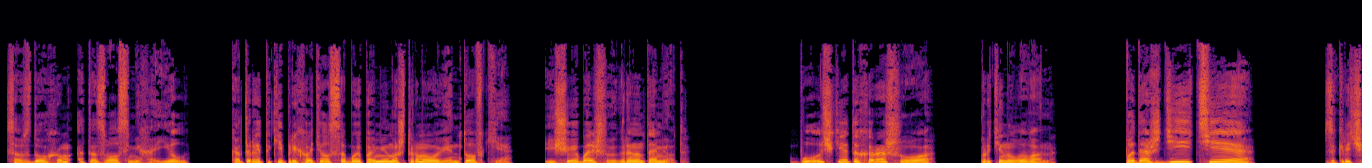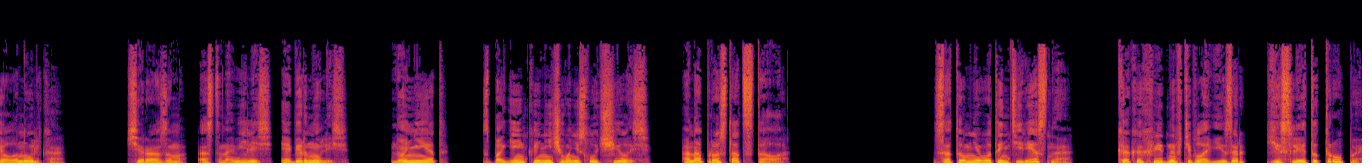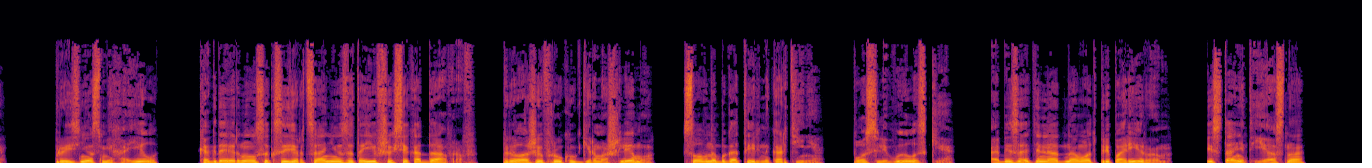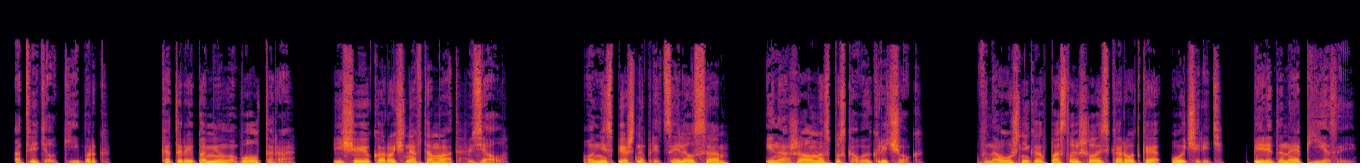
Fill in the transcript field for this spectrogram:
Со вздохом отозвался Михаил который таки прихватил с собой помимо штурмовой винтовки еще и большой гранатомет. «Булочки — это хорошо», — протянул Иван. «Подождите!» — закричала Нулька. Все разом остановились и обернулись. Но нет, с богинькой ничего не случилось, она просто отстала. «Зато мне вот интересно, как их видно в тепловизор, если это трупы?» произнес Михаил, когда вернулся к созерцанию затаившихся кадавров приложив руку к гермошлему, словно богатырь на картине. После вылазки обязательно одного отпрепарируем, и станет ясно, — ответил киборг, который помимо Волтера еще и укороченный автомат взял. Он неспешно прицелился и нажал на спусковой крючок. В наушниках послышалась короткая очередь, переданная пьезой,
